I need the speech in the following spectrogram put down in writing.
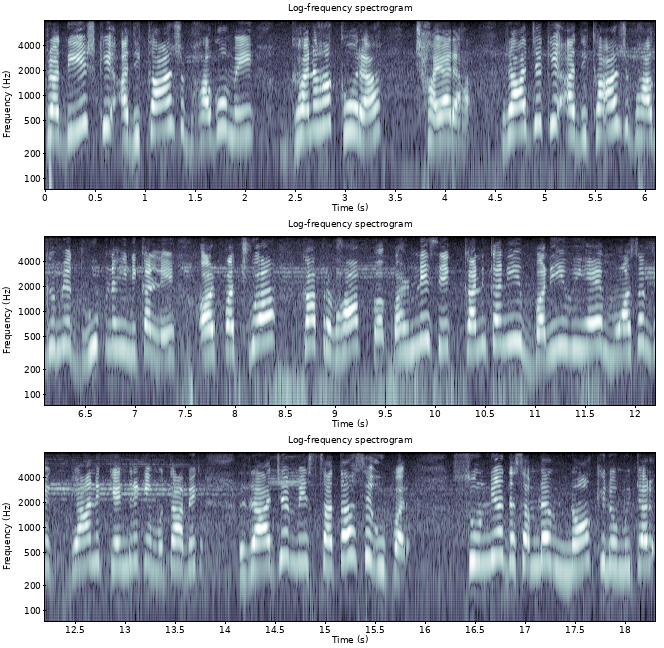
प्रदेश के अधिकांश भागों में घना कोहरा छाया रहा। राज्य के अधिकांश भागों में धूप नहीं निकलने और पछुआ का प्रभाव बढ़ने से कनकनी बनी हुई है। मौसम विज्ञान केंद्र के मुताबिक राज्य में सतह से ऊपर शून्य दशमलव नौ किलोमीटर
